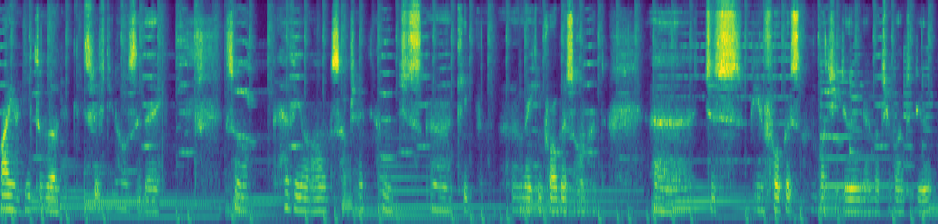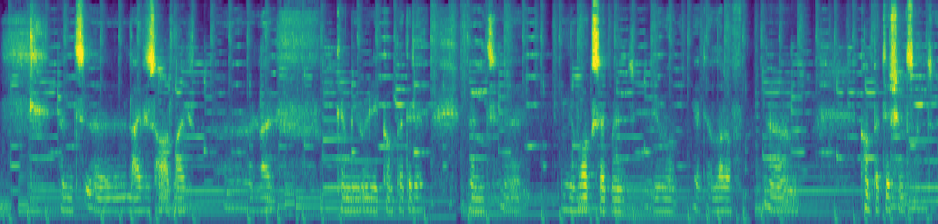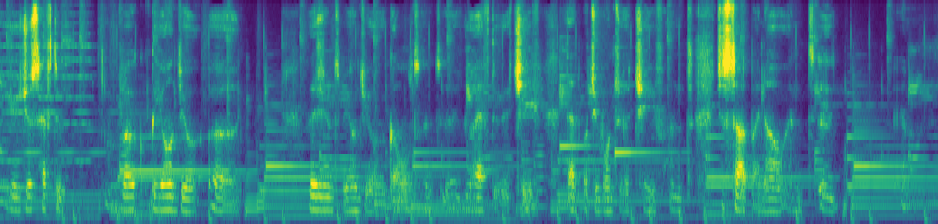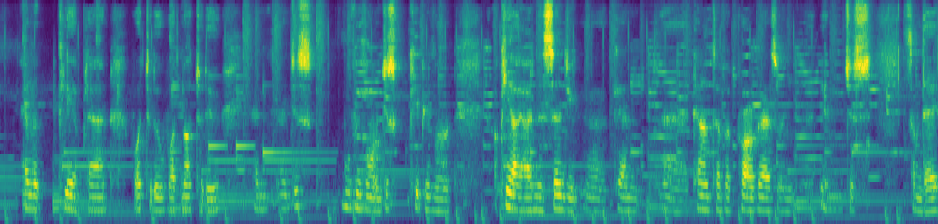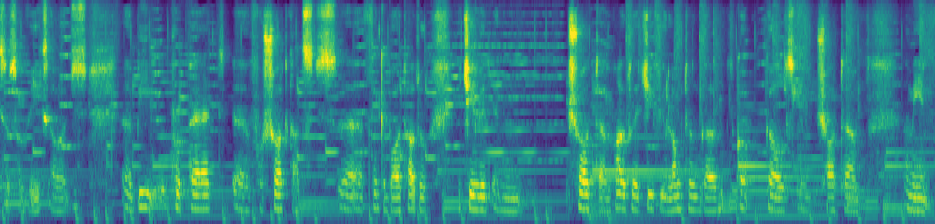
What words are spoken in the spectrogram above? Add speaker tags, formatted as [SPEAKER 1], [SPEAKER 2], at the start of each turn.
[SPEAKER 1] why you need to work at least 15 hours a day. So have your own subject and just uh, keep uh, making progress on it. Uh, just be focused on what you're doing and what you want to do. And uh, life is hard. Life, uh, life can be really competitive, and uh, in the work segment, you will get a lot of um, competitions, and you just have to work beyond your uh, visions, beyond your goals, and uh, you have to achieve that what you want to achieve. And just start by now and uh, um, have a clear plan what to do, what not to do, and just moving on, just keeping on. Okay, I understand you uh, can uh, can't have a progress in, in just some days or some weeks, or just uh, be prepared uh, for shortcuts. Just uh, think about how to achieve it in short term, how to achieve your long term goals in short term. I mean,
